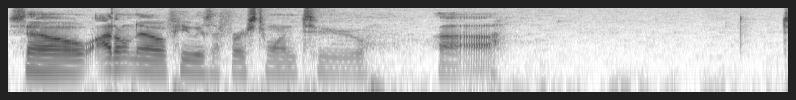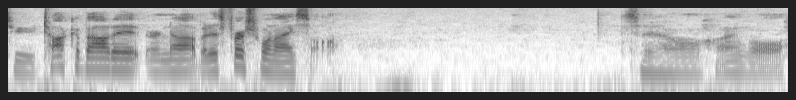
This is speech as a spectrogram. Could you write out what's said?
So I don't know if he was the first one to uh, to talk about it or not, but it's first one I saw. So I will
